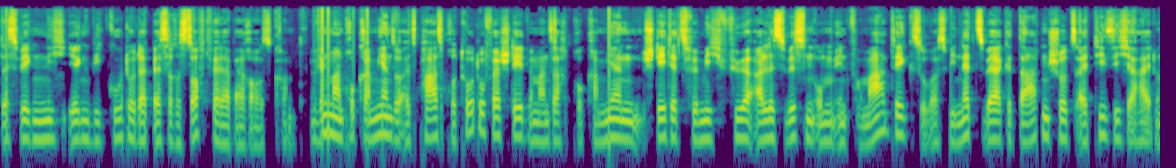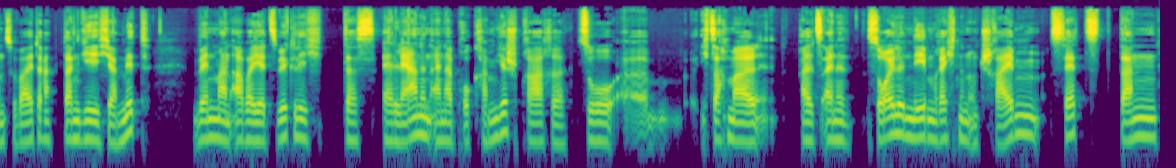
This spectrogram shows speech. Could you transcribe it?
deswegen nicht irgendwie gute oder bessere Software dabei rauskommt. Wenn man Programmieren so als Pass pro Toto versteht, wenn man sagt, Programmieren steht jetzt für mich für alles Wissen um Informatik, sowas wie Netzwerke, Datenschutz, IT-Sicherheit und so weiter, dann gehe ich ja mit. Wenn man aber jetzt wirklich das Erlernen einer Programmiersprache so, ähm, ich sag mal, als eine Säule neben Rechnen und Schreiben setzt, dann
